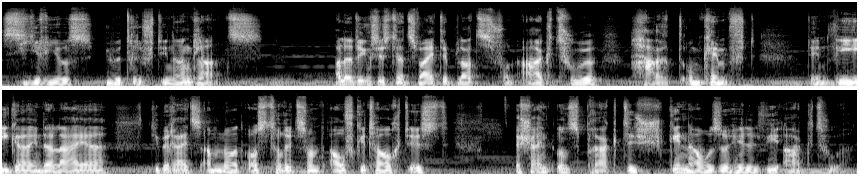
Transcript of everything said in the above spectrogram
Sirius übertrifft ihn an Glanz. Allerdings ist der zweite Platz von Arctur hart umkämpft, denn Vega in der Leier, die bereits am Nordosthorizont aufgetaucht ist, erscheint uns praktisch genauso hell wie Arctur.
